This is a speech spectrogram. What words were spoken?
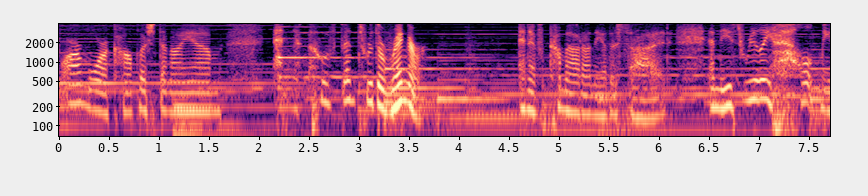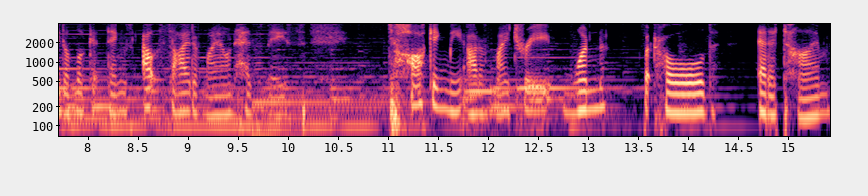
far more accomplished than I am and who have been through the ringer and have come out on the other side. And these really help me to look at things outside of my own headspace, talking me out of my tree one foothold at a time.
